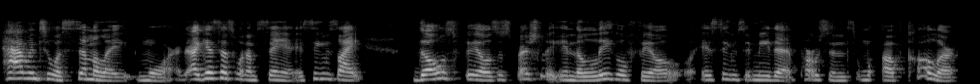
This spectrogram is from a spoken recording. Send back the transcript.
having to assimilate more. I guess that's what I'm saying. It seems like those fields, especially in the legal field, it seems to me that persons of color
